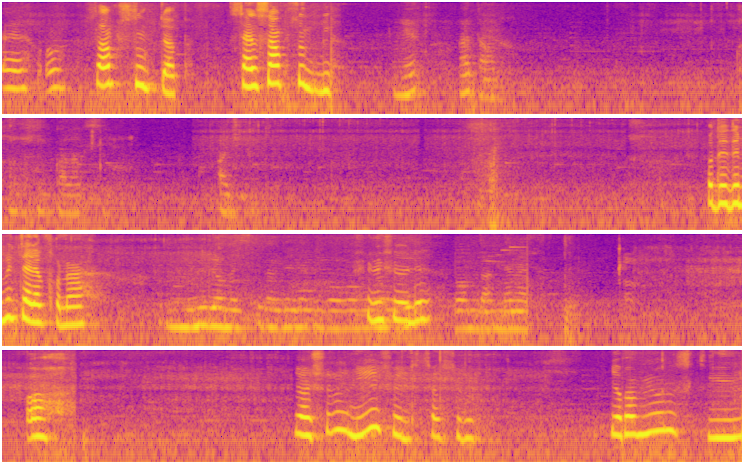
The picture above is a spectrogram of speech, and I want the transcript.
Ee, o Samsung yap. Sen Samsung bil. Ne? Tamam. Samsung Galaxy. Acil. O dedemin telefonu. Biliyorum eskiden dedim babam. Şöyle şöyle. Ondan deme. Ah. Ya şunu niye şöyle saçını yapamıyoruz ki?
